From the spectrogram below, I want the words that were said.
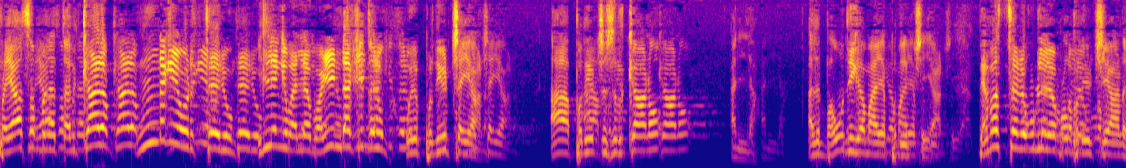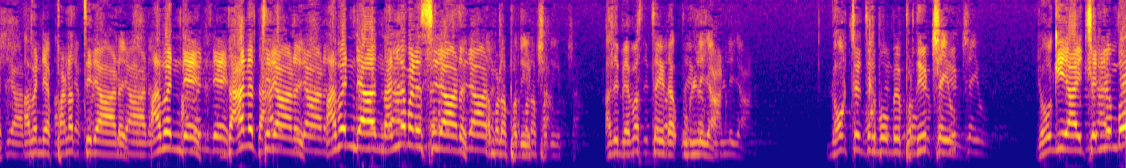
പ്രയാസം പോലെ തൽക്കാലം ഉണ്ടെങ്കിൽ കൊടുത്തു തരും. ഇല്ലെങ്കിൽ വല്ല വഴി ഉണ്ടാക്കി തരും. ഒരു പ്രതീക്ഷയാണ്. ആ പ്രതീക്ഷ ശിർക്കാണോ? അല്ല. അത് ഭൗതികമായ പ്രതീക്ഷയാണ്. വ്യവസ്ഥയുടെ ഉള്ളിലുള്ള പ്രതീക്ഷയാണ്. അവന്റെ പണത്തിലാണ്. അവന്റെ ദാനത്തിലാണ്. അവന്റെ ആ നല്ല മനസ്സിലാണ് നമ്മുടെ പ്രതീക്ഷ. അത് വ്യവസ്ഥയുടെ ഉള്ളിലാണ്. ഡോക്ടറത്തിൽ പോകുമ്പോൾ പ്രതീക്ഷയുണ്ട് രോഗിയായി ചെല്ലുമ്പോ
